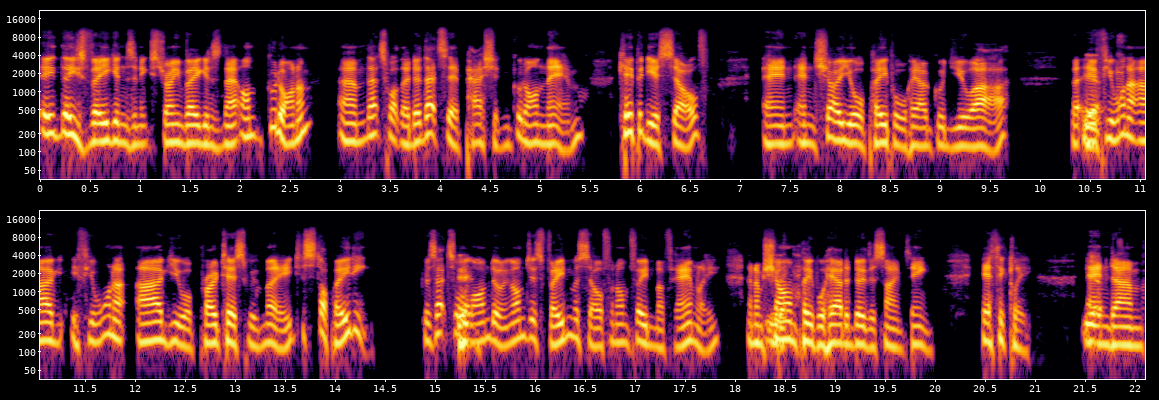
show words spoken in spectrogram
eh, these vegans and extreme vegans and that i'm good on them um that's what they do that's their passion good on them keep it to yourself and and show your people how good you are but Yeah. if you want to argue if you want to argue or protest with me just stop eating because that's all Yeah. i'm doing i'm just feeding myself and i'm feeding my family and i'm Yeah. showing people how to do the same thing ethically Yeah. and um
